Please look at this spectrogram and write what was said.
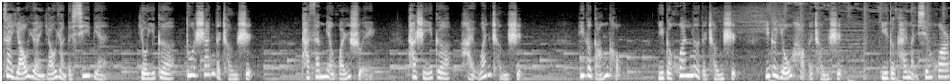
在遥远遥远的西边，有一个多山的城市，它三面环水，它是一个海湾城市，一个港口。一个欢乐的城市，一个友好的城市，一个开满鲜花、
